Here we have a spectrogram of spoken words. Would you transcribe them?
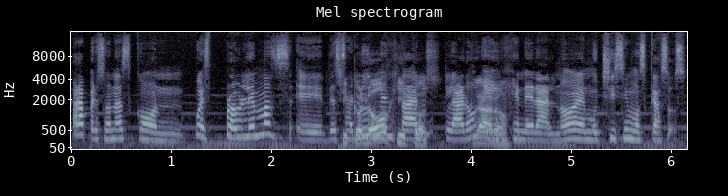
para personas con pues problemas eh, de salud mental, claro. en general, ¿no? En muchísimos casos.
